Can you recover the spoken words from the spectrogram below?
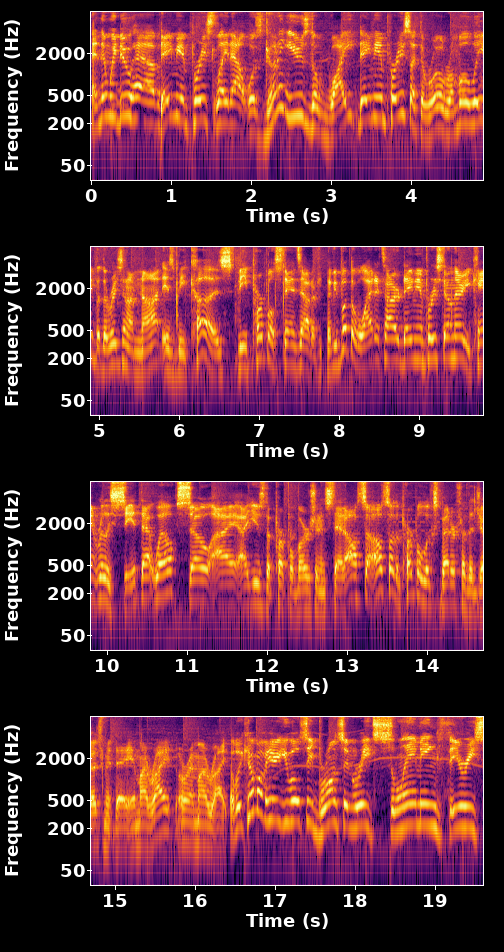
And then we do have Damian Priest laid out. Was going to use the white Damian Priest, like the Royal Rumble Elite, but the reason I'm not is because the purple stands out. If, if you put the white attire Damian Priest down there, you can't really see it that well, so I, I use the purple version instead. Also, also, the purple looks better for the Judgment Day. Am I right or am I right? If we come over here, you will see Bronson Reed slamming Theory's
